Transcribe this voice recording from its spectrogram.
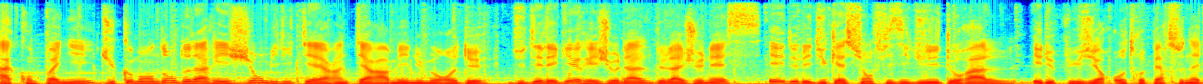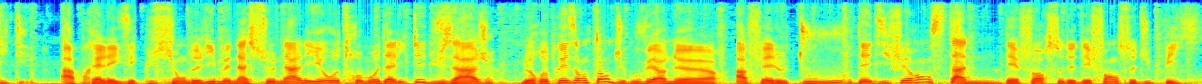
accompagné du commandant de la région militaire interarmée numéro 2, du délégué régional de la jeunesse et de l'éducation physique du littoral et de plusieurs autres personnalités. Après l'exécution de l'hymne national et autres modalités d'usage, le représentant du gouverneur a fait le tour des différents stands des forces de défense du pays,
